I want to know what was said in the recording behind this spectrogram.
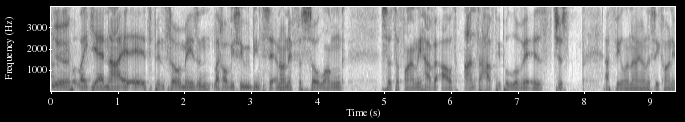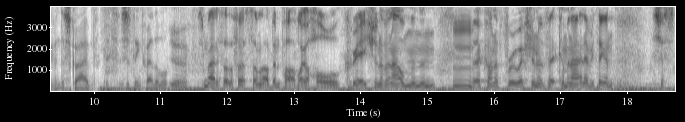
Yeah. But like, yeah, nah, it, it's been so amazing. Like, obviously, we've been sitting on it for so long, so to finally have it out and to have people love it is just a feeling I honestly can't even describe. It's, it's just incredible. Yeah, it's mad. It's like the first time that I've been part of like a whole creation of an album and then Hmm. the kind of fruition of it coming out and everything, and it's just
